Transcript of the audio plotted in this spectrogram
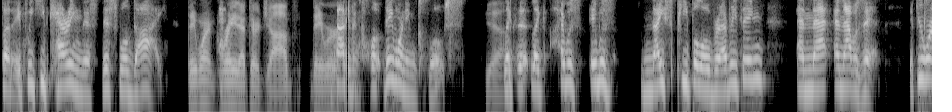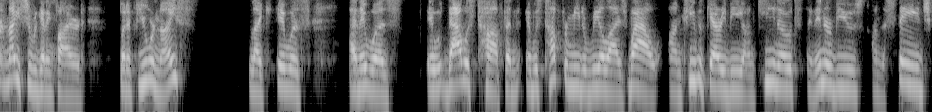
but if we keep carrying this this will die They weren't great at their job. They were not even close they weren't even close yeah. like the, like i was it was nice people over everything and that and that was it if you weren't nice you were getting fired but if you were nice like it was and it was it that was tough and it was tough for me to realize wow on tea with gary vee on keynotes and interviews on the stage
